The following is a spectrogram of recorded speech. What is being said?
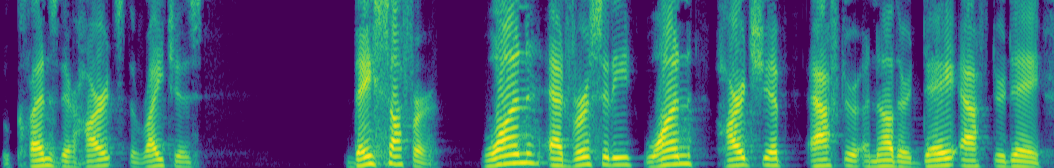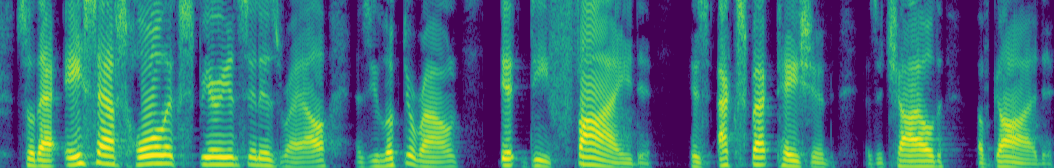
who cleanse their hearts, the righteous, they suffer one adversity, one hardship after another, day after day. So that Asaph's whole experience in Israel, as he looked around, it defied his expectation as a child of God.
